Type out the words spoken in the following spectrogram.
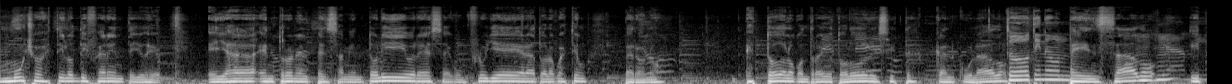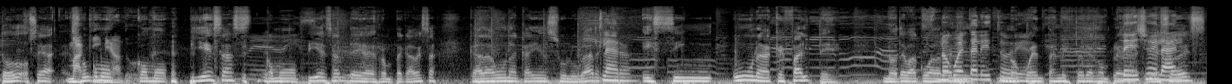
muchos estilos diferentes. Yo dije, ella entró en el pensamiento libre, según fluyera, toda la cuestión, pero no. Es todo lo contrario, todo lo hiciste calculado, Todo tiene un pensado y todo, o sea, son como, Maquinado. como piezas, como piezas de rompecabezas, cada una cae en su lugar claro. y sin una que falte no te va a cuadrar. No cuenta la historia. No cuentas la historia completa. De hecho, el es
